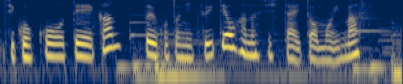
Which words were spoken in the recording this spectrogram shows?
自己肯定感ということについてお話ししたいと思います。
